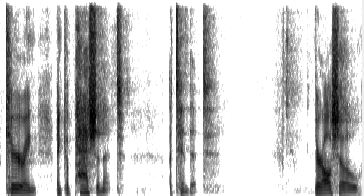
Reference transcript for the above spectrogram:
A caring and compassionate attendant. They're also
